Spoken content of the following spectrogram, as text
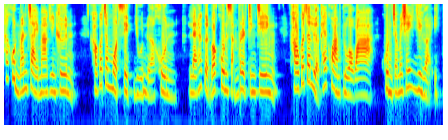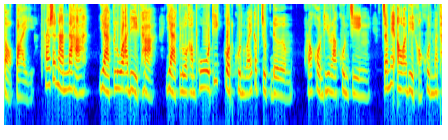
ถ้าคุณมั่นใจมากยิ่งขึ้น เขาก็จะหมดสิทธิ์อยู่เหนือคุณ และถ้าเกิดว่าคุณสำเร็จจริง ๆ เขาก็จะเหลือแค่ความกลัวว่า คุณจะไม่ใช่เหยื่ออีกต่อไป เพราะฉะนั้นนะคะ อย่ากลัวอดีตค่ะ อย่ากลัวคำพูดที่กดคุณไว้กับจุดเดิม เพราะคนที่รักคุณจริง จะไม่เอาอดีตของคุณมาท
